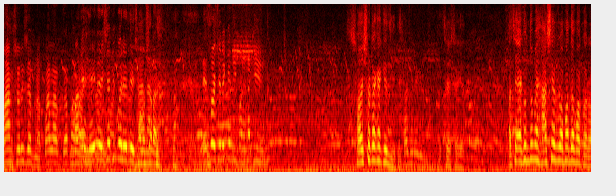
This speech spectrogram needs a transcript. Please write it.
মাংসর হিসাব না পালার তো মানে হেড হিসাবই করে দেয় না, সমস্যা না, এই ছয়শো টাকা কেজি পড়ে নাকি? ছয়শো টাকা কেজিতে? ছয়শো টাকা কেজি। আচ্ছা আচ্ছা আচ্ছা এখন তুমি হাঁসের রফা দফা করো।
